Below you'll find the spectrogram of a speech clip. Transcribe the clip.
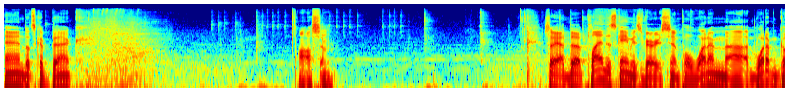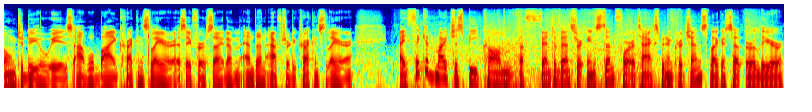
And let's get back. Awesome. So yeah, the plan this game is very simple. What I'm uh, what I'm going to do is I will buy Kraken Slayer as a first item, and then after the Kraken Slayer, I think it might just become a Phantom Dancer instant for attack speed and crit chance. Like I said earlier,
